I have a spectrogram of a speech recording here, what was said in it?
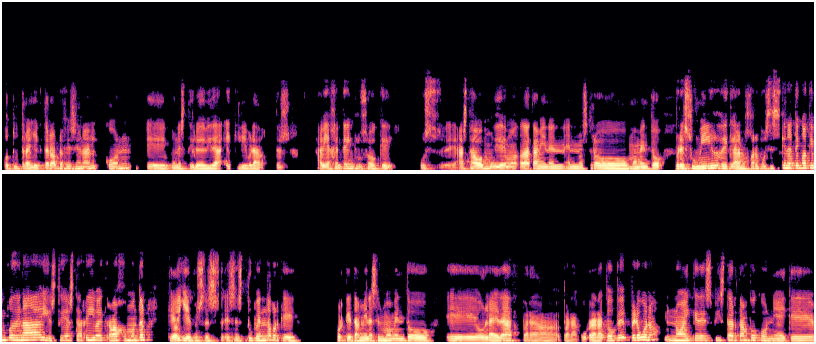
o tu trayectoria profesional con eh, un estilo de vida equilibrado. Entonces, había gente incluso que pues, eh, ha estado muy de moda también en, nuestro momento presumir de que a lo mejor pues es que no tengo tiempo de nada y estoy hasta arriba y trabajo un montón, que oye, pues es, estupendo porque porque también es el momento o la edad para, para currar a tope, pero bueno, no hay que despistar tampoco, ni hay que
